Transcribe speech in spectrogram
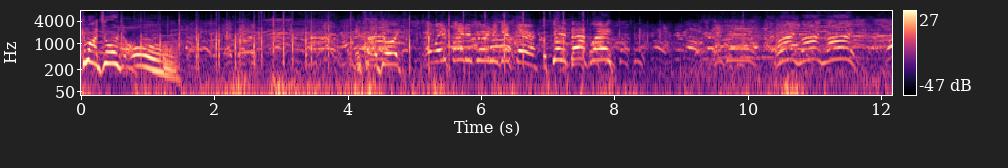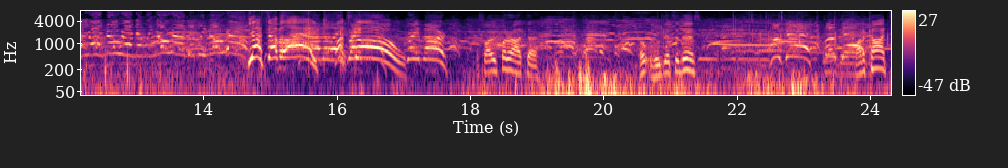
Come on, George. Oh. Good try, George. Hey, way to find him, Jordan, and get there. Let's get it back, Lane. Line, line, line. No round, no round, Emily, no round, Emily, no round. Yes, Emily! Emily, Let's great go! Great mark. That's why we put her out there. Oh, who gets it this? Lucas, Lucas. A lot of cuts.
